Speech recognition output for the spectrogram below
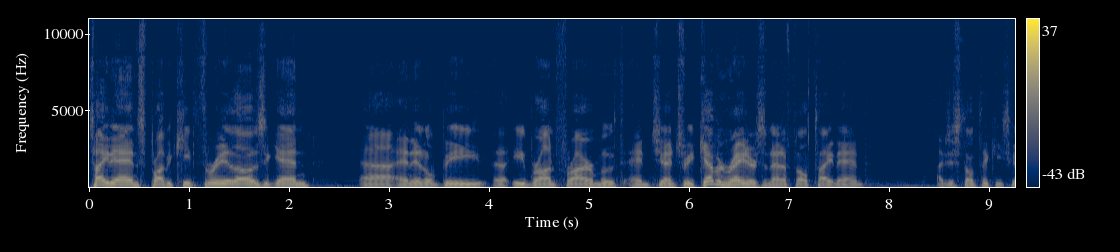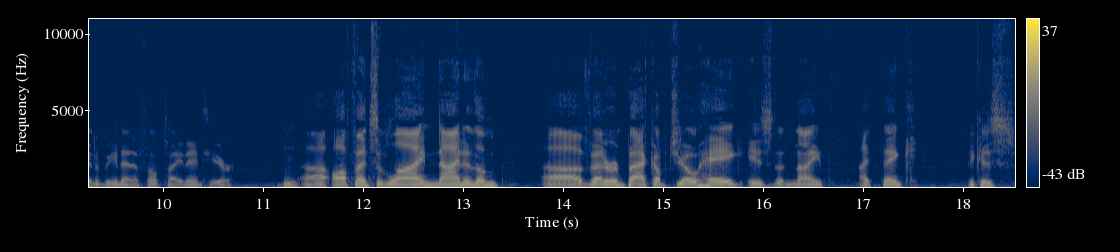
Tight ends probably keep three of those again, uh, and it'll be uh, Ebron, Freiermuth, and Gentry. Kevin Rader's an NFL tight end. I just don't think he's going to be an NFL tight end here. Uh, offensive line, nine of them. Uh, veteran backup Joe Haeg is the ninth, I think, because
